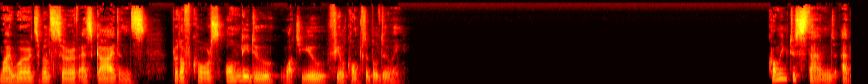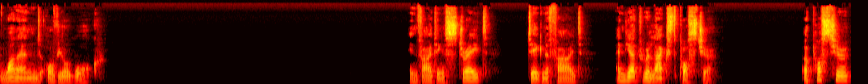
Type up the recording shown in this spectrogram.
My words will serve as guidance but of course only do what you feel comfortable doing. Coming to stand at one end of your walk. Inviting a straight, dignified, and yet relaxed posture. A posture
